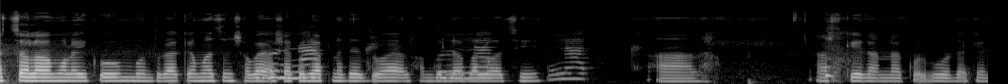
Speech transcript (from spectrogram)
আসসালামু আলাইকুম বন্ধুরা কেমন আছেন সবাই? আশা করি আপনাদের দোয়া আলহামদুলিল্লাহ ভালো আছি। আর আজকে রান্না করব দেখেন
